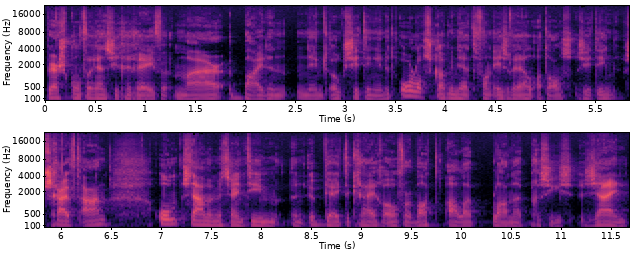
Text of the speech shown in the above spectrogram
persconferentie gegeven, maar Biden neemt ook zitting in het oorlogskabinet van Israël, althans zitting schuift aan, om samen met zijn team een update te krijgen over wat alle plannen precies zijn.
